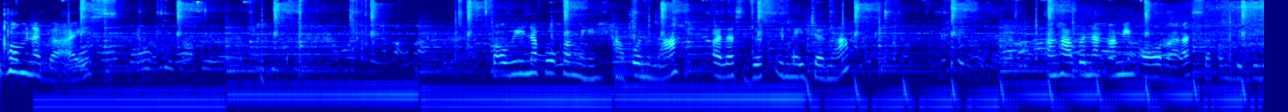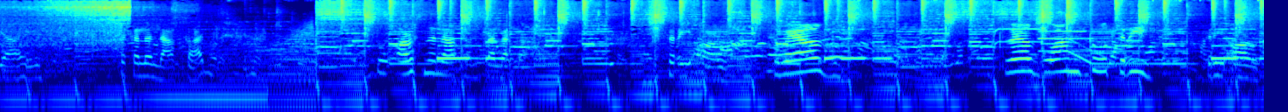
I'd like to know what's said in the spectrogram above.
Going home na guys. Pauwi na po kami. Hapon na. Alas 2.30 na. Ang haba ng aming oras sa pagbibiyahe sa kalalakad. 2 hours na lakad talaga. 3 hours. 12 12, 1, 2, 3. 3 hours.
